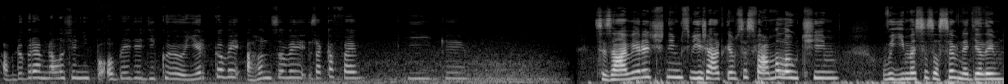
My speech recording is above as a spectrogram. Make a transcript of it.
A v dobrém naložení po obědě děkuji Jirkovi a Honzovi za kafe. Díky. Se závěrečným zvířátkem se s váma loučím. Uvidíme se zase v neděli.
